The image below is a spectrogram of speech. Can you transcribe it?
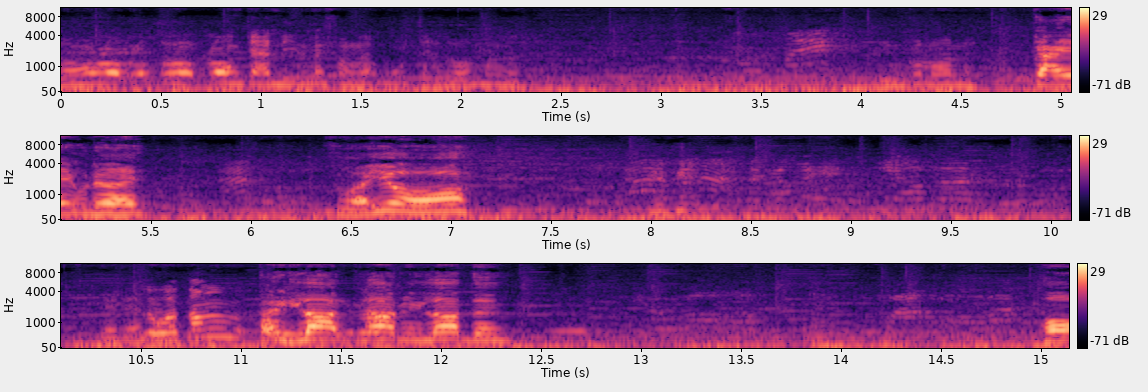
ลองลองลองลองลองจานดินไม่ฟังแล้วอู้จานร้อนมากเลยดินก็ร้อนเลยไก่กูเลยสวยอยู่พี่พี่เดี๋ยวเดี๋ยวหรือว่าต้องเอาอีกรอบอีกรอบหนึ่งอีกรอบหนึ่งพอ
